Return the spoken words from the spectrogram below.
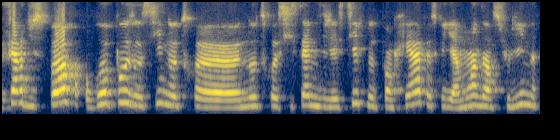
faire du sport repose aussi notre, euh, notre système digestif, notre pancréas, parce qu'il y a moins d'insuline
